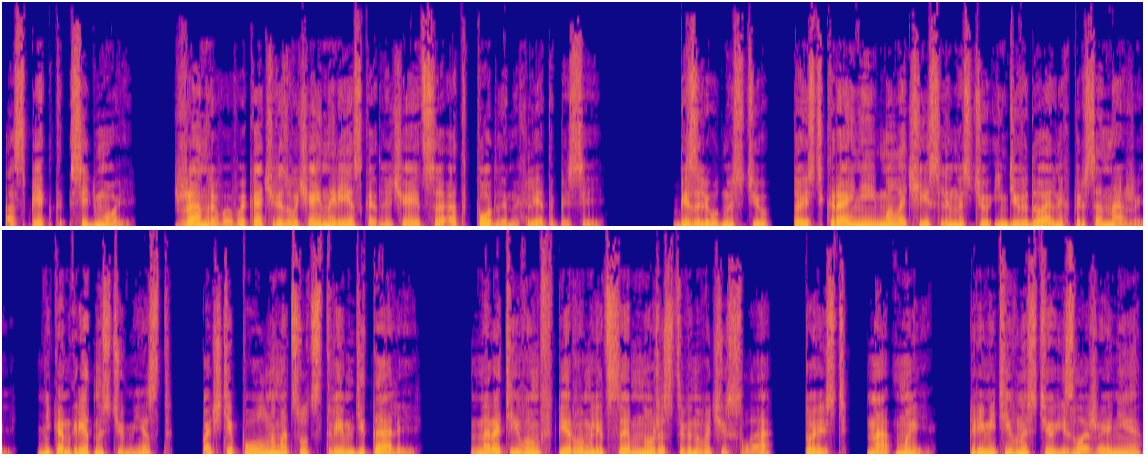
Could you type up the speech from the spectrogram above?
Аспект седьмой. Жанрово ВК чрезвычайно резко отличается от подлинных летописей. Безлюдностью, то есть крайней малочисленностью индивидуальных персонажей, неконкретностью мест, почти полным отсутствием деталей, нарративом в первом лице множественного числа, то есть на «мы», примитивностью изложения,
